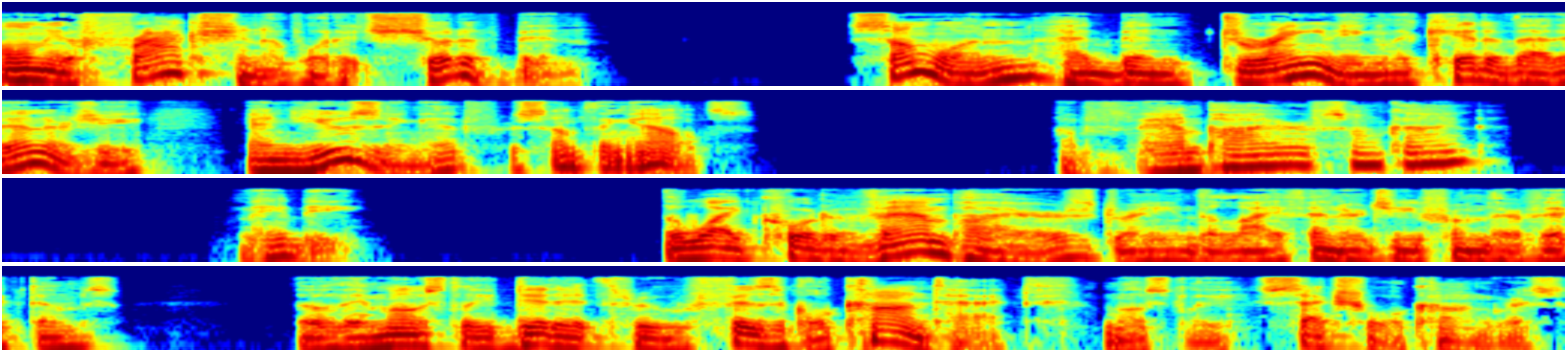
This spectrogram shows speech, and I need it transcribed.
only a fraction of what it should have been. Someone had been draining the kid of that energy and using it for something else. A vampire of some kind? Maybe. The White Court of Vampires drained the life energy from their victims, though they mostly did it through physical contact, mostly sexual congress,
